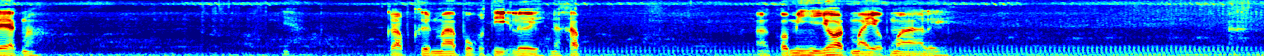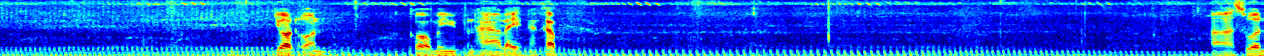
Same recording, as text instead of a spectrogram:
แรกๆเนาะกลับคืนมาปกติเลยนะครับ ก็มียอดใหม่ออกมาเลย ยอดอ่อน ก็ไม่มีปัญหาอะไรนะครับส่วน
